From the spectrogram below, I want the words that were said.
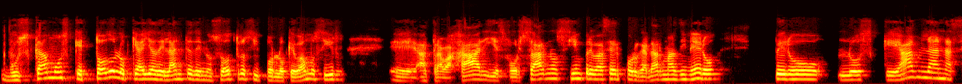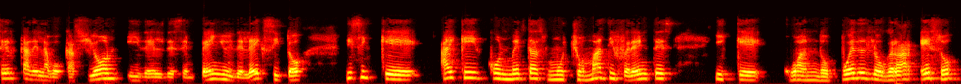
buscamos que todo lo que haya delante de nosotros y por lo que vamos a ir eh, a trabajar y esforzarnos siempre va a ser por ganar más dinero, pero los que hablan acerca de la vocación y del desempeño y del éxito, dicen que hay que ir con metas mucho más diferentes y que cuando puedes lograr eso,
